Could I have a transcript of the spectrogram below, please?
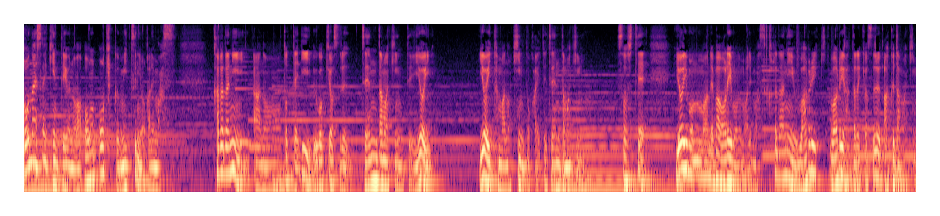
腸内細菌っていうのは大きく3つに分かれます。体にあのとっていい動きをする善玉菌っていう良い良い玉の菌と書いて善玉菌そして良いものもあれば悪いものもあります。体に悪い悪い働きをする悪玉菌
